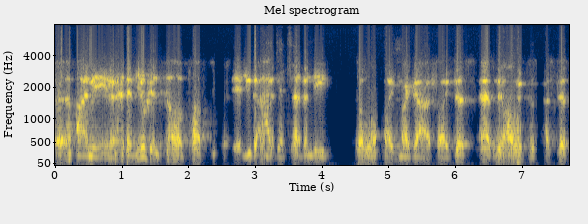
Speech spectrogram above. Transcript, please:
Uh, I mean, if you can sell a plus, if you got I it get 70 one, like, my gosh, like, just as we always discuss, just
